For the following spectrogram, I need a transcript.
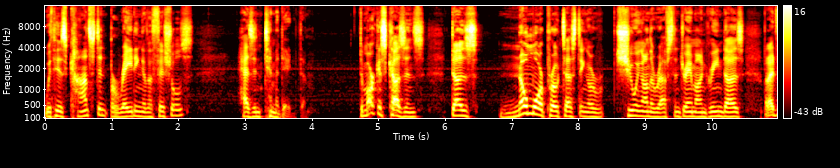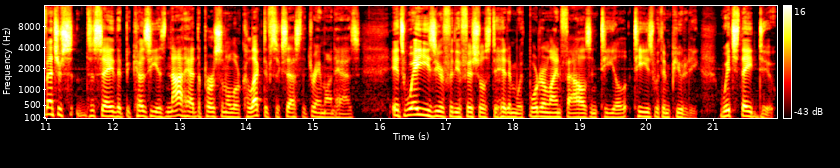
with his constant berating of officials has intimidated them. DeMarcus Cousins does no more protesting or chewing on the refs than Draymond Green does, but I'd venture to say that because he has not had the personal or collective success that Draymond has, it's way easier for the officials to hit him with borderline fouls and tease with impunity, which they do.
